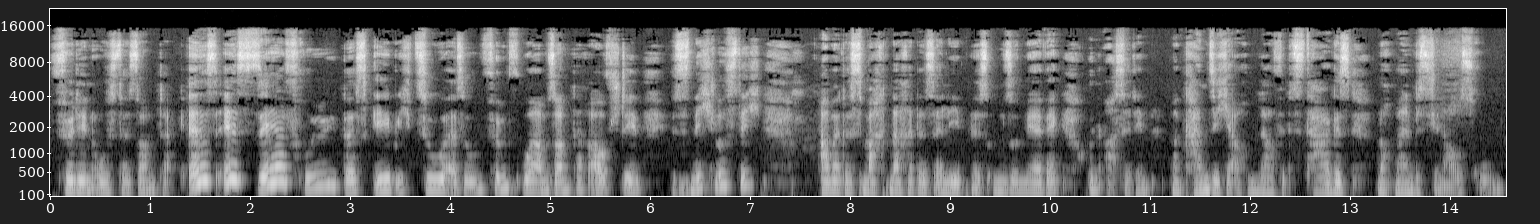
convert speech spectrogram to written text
für den Ostersonntag. Es ist sehr früh, das gebe ich zu, also um fünf Uhr am Sonntag aufstehen ist nicht lustig, aber das macht nachher das Erlebnis umso mehr weg und außerdem, man kann sich ja auch im Laufe des Tages noch mal ein bisschen ausruhen.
